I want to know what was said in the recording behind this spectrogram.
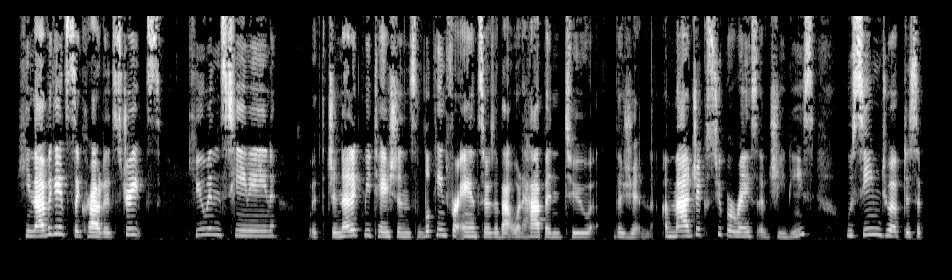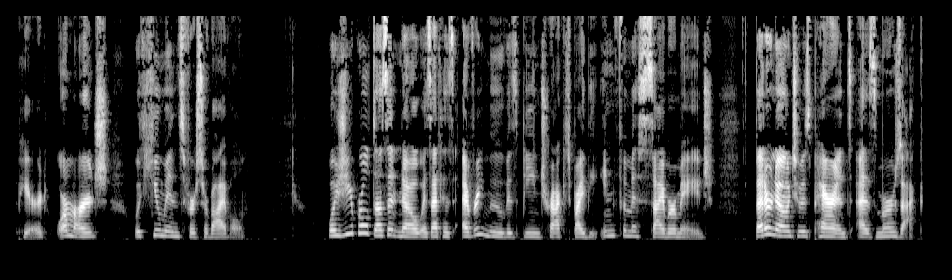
He navigates the crowded streets, humans teeming with genetic mutations looking for answers about what happened to the Jinn, a magic super race of genies who seem to have disappeared or merged with humans for survival. What Gibril doesn't know is that his every move is being tracked by the infamous cyber mage, better known to his parents as Murzak,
